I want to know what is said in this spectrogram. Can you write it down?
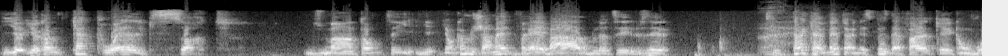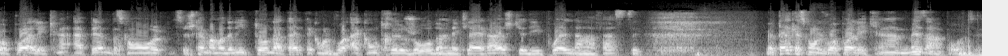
Il y, a, il y a comme quatre poils qui sortent du menton. tu sais. Ils, ils ont comme jamais de vraie barbe. Là, tu sais. Je veux dire, c'est- tant qu'à mettre une espèce d'affaire que- qu'on voit pas à l'écran à peine, parce qu'on c'est juste qu'à un moment donné, il tourne la tête, fait qu'on le voit à contre-jour d'un éclairage qui a des poils dans la face. tu sais. Mais tant qu'à ce qu'on le voit pas à l'écran, mais en pas. tu sais.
